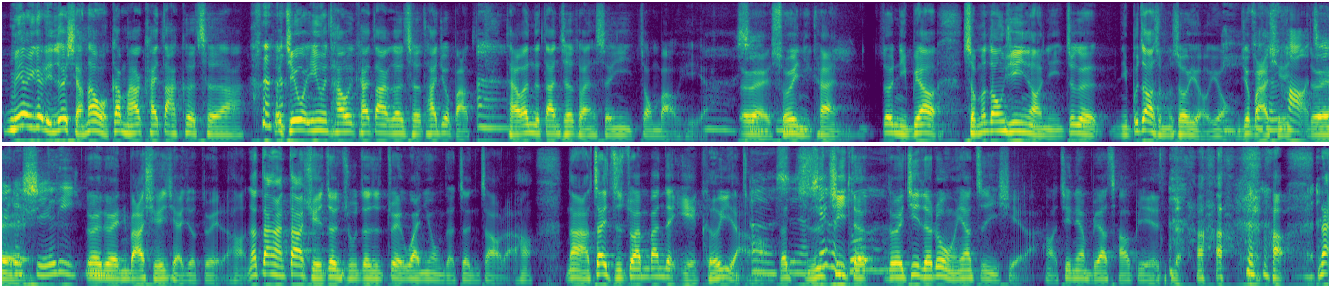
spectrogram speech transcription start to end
没有一个领队想到我干嘛要开大客车啊？那结果因为他会开大客车，他就把台湾的单车团生意装饱起啊，对不对？所以你看。所以你不要什么东西哦，你这个你不知道什么时候有用，你就把它学好，这是一个实力。对对，你把它学起来就对了哈。那当然，大学证书这是最万用的证照了哈。那在职专班的也可以啦哈，但只是记得对，记得论文要自己写了哈，尽量不要抄别人的。好，那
